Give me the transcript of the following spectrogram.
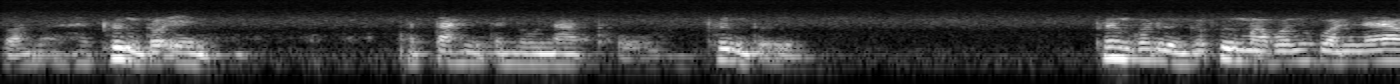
สอนว่าให้พึ่งตัวเองอัตตาหิตโนนาโถพึ่งตัวเอง พึ่งคนอื่นก็พึ่งมาพอสมควรแล้ว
